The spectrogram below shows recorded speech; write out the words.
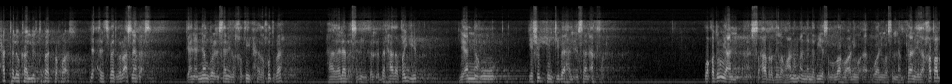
حتى لو كان الالتفات بالرأس. لا الالتفات بالرأس لا بأس. يعني أن ينظر الإنسان إلى الخطيب هذا الخطبة هذا لا بأس به بل, بل هذا طيب لأنه يشد انتباه الإنسان أكثر. وقد روي عن الصحابة رضي الله عنهم أن النبي صلى الله عليه وآله وسلم كان إذا خطب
